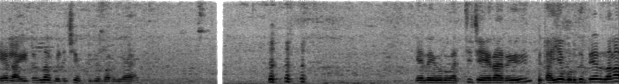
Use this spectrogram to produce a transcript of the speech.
ஏழு ஆகிட்டு இருந்தால் வெடிச்சு எப்படி பாருங்க. என்னை இவர் வச்சு செய்கிறாரு கையை கொடுத்துட்டே இருந்தானா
